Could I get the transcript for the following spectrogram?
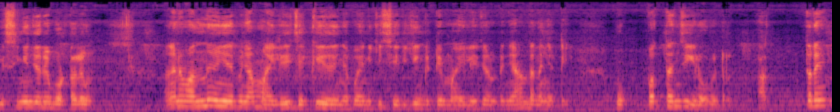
മിസ്സിങ്ങും ചെറിയ പൊട്ടലും അങ്ങനെ വന്നു കഴിഞ്ഞപ്പോൾ ഞാൻ മൈലേജ് ചെക്ക് ചെയ്ത് കഴിഞ്ഞപ്പോൾ എനിക്ക് ശരിക്കും കിട്ടിയ മൈലേജ് കണ്ടിട്ട് ഞാൻ തന്നെ ഞെട്ടി. മുപ്പത്തഞ്ച് കിലോമീറ്റർ അത്രയും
